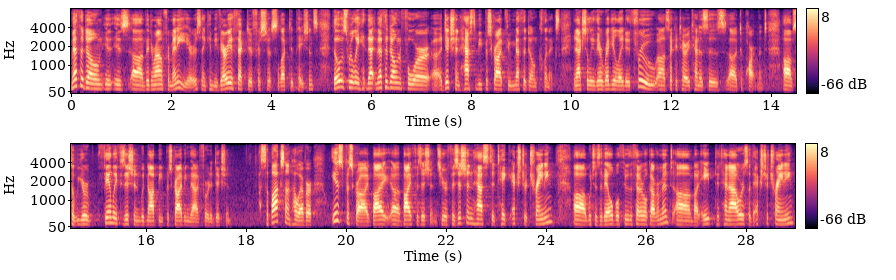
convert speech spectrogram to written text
Methadone is, uh, been around for many years and can be very effective for selected patients. Those really, that methadone for uh, addiction has to be prescribed through methadone clinics, and actually they're regulated through uh, Secretary Tennis's uh, department department. Um, so your family physician would not be prescribing that for an addiction. Suboxone, however, is prescribed by, uh, by physicians. Your physician has to take extra training, uh, which is available through the federal government, uh, about eight to 10 hours of extra training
